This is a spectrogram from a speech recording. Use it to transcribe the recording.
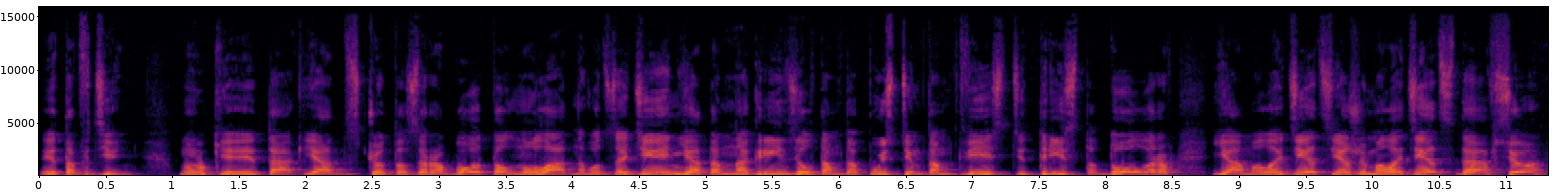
это в день. Ну окей, так, я что-то заработал, ну ладно, вот за день я там нагриндил, там, допустим, там 200-300 долларов, я молодец, я же молодец, да, все,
